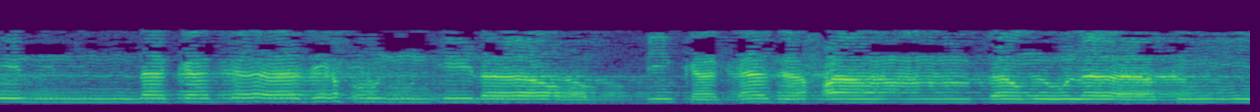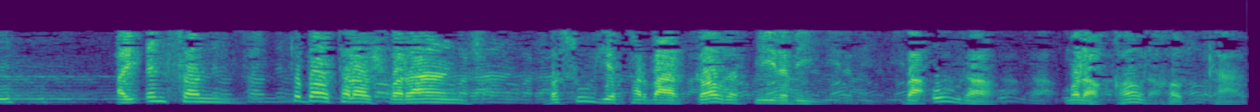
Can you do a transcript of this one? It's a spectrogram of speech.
إنك كادح إلى ربك كدحا فملاقيه ای انسان تو با تلاش و رنج به سوی پروردگارت می‌روی و او را ملاقات خواهی کرد.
